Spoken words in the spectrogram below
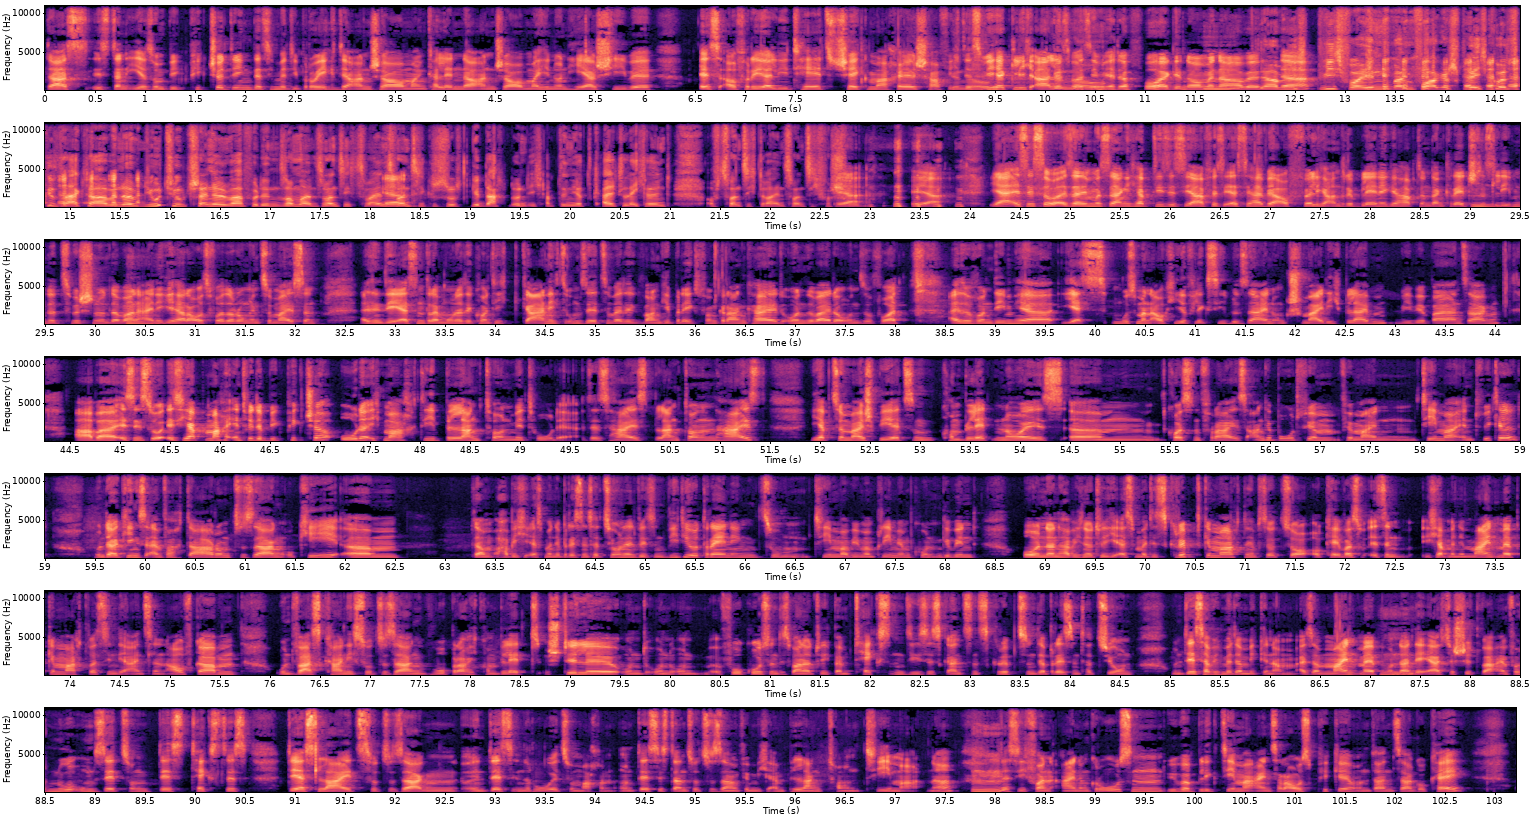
Das ist dann eher so ein Big Picture Ding, dass ich mir die Projekte mhm. anschaue, meinen Kalender anschaue, mal hin und her schiebe, es auf Realitätscheck mache, schaffe ich genau. das wirklich alles, genau. was ich genau. mir da vorgenommen mhm. habe. Ja, ja? Wie, ich, wie, ich, vorhin beim Vorgespräch kurz gesagt habe, ne? YouTube-Channel war für den Sommer 2022 ja. gedacht und ich habe den jetzt kalt lächelnd auf 2023 verschoben. Ja. ja, ja, es ist so. Also ich muss sagen, ich habe dieses Jahr fürs erste Halbjahr auch völlig andere Pläne gehabt und dann grätscht mhm. das Leben dazwischen und da waren mhm. einige Herausforderungen zu meistern. Also in die ersten drei Monate konnte ich gar nichts umsetzen, weil die waren geprägt von Krankheit Krankheit und so weiter und so fort. Also von dem her, yes, muss man auch hier flexibel sein und geschmeidig bleiben, wie wir Bayern sagen. Aber es ist so, ich mache entweder Big Picture oder ich mache die Plankton-Methode. Das heißt, Plankton heißt, ich habe zum Beispiel jetzt ein komplett neues ähm, kostenfreies Angebot für, für mein Thema entwickelt. Und da ging es einfach darum zu sagen, okay, ähm, da habe ich erstmal eine Präsentation entwickelt, ein Videotraining zum Thema, wie man Premium-Kunden gewinnt. Und dann habe ich natürlich erstmal das Skript gemacht und habe gesagt, so, okay, was sind, ich habe mir eine Mindmap gemacht, was sind die einzelnen Aufgaben und was kann ich sozusagen, wo brauche ich komplett Stille und, und, und Fokus. Und das war natürlich beim Texten dieses ganzen Skripts und der Präsentation. Und das habe ich mir dann mitgenommen. Also Mindmap mhm. und dann mhm. der erste Schritt war einfach nur Umsetzung des Textes, der Slides sozusagen, das in Ruhe zu machen. Und das ist dann sozusagen für mich ein Plankton-Thema, ne? Mhm. dass ich von einem großen Überblickthema eins rauspicke und dann sage, okay,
